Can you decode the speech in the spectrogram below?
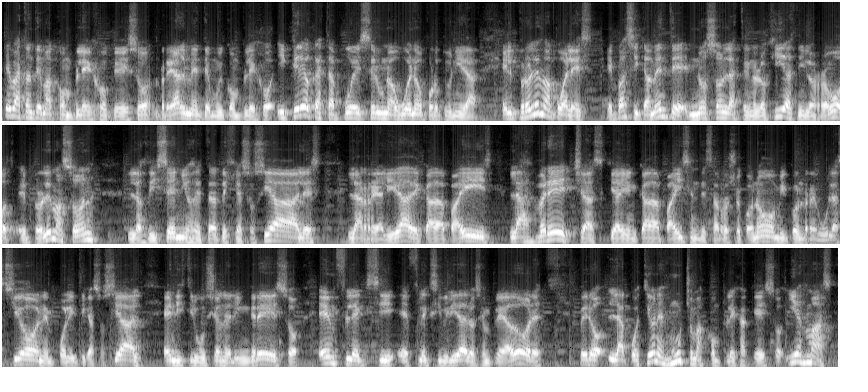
Es bastante más complejo que eso, realmente muy complejo, y creo que hasta puede ser una buena oportunidad. El problema cuál es? es básicamente no son las tecnologías, ni los robots. El problema son los diseños de estrategias sociales, la realidad de cada país, las brechas que hay en cada país en desarrollo económico, en regulación, en política social, en distribución del ingreso, en eh, flexibilidad de los empleadores. Pero la cuestión es mucho más compleja que eso. Y es más,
